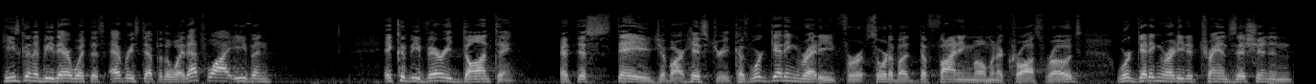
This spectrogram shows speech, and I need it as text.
He's going to be there with us every step of the way. That's why even it could be very daunting at this stage of our history because we're getting ready for sort of a defining moment, a crossroads. We're getting ready to transition in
